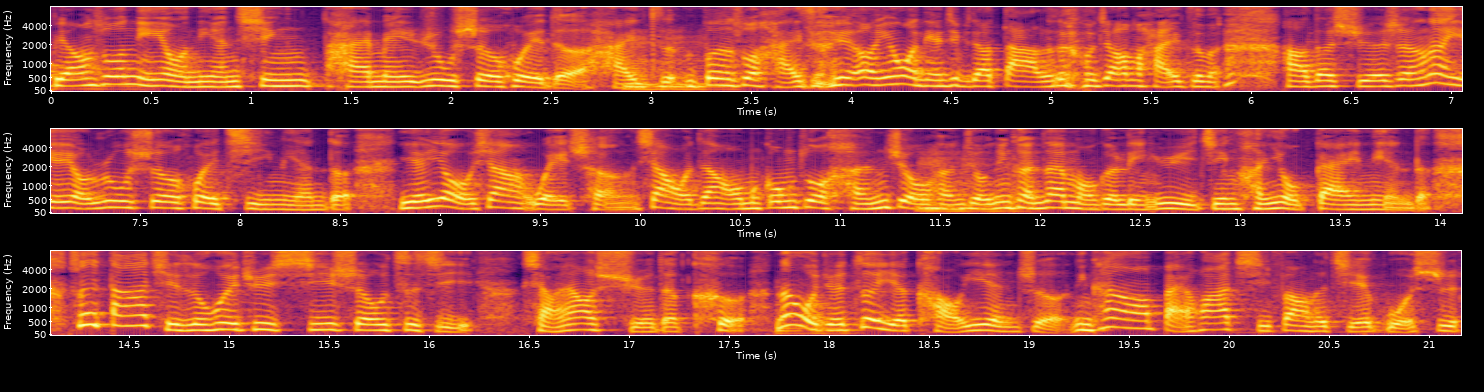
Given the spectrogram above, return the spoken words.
比方说你有年轻还没入社会的孩子，不能说孩子，因为我年纪比较大了，我叫他们孩子们。好的学生，那也有入社会几年的，也有像伟成，像我这样，我们工作很久很久，你可能在某个领域已经很有概念的，所以大家其实会去吸收自己想要学的课。那我觉得这也考验着，你看啊百花齐放的结果是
